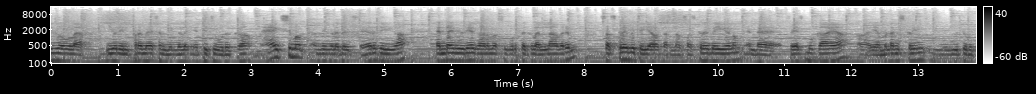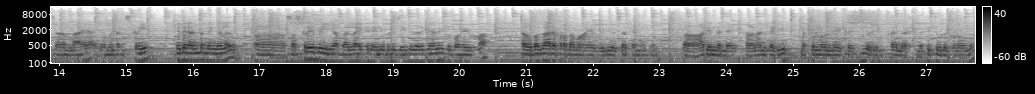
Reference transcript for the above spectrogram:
ഇതിനുള്ള ഈ ഒരു ഇൻഫർമേഷൻ നിങ്ങൾ എത്തിച്ചു കൊടുക്കുക. മാക്സിമം നിങ്ങളിത് ഷെയർ ചെയ്യുക. എന്റെ വീഡിയോ കാണുന്ന സുഹൃത്തുക്കൾ എല്ലാവരും സബ്സ്ക്രൈബ് ചെയ്യാത്തരണം സബ്സ്ക്രൈബ് ചെയ്യണം. എന്റെ ഫേസ്ബുക്കായ യമണ്ടൻ സ്ക്രീൻ യൂട്യൂബ് ചാനലായ യമണ്ടൻ സ്ക്രീൻ ഇത് രണ്ടും നിങ്ങൾ സബ്സ്ക്രൈബ് ചെയ്യുക. ബെല്ലൈക്കൻ എനിബിൾ ചെയ്തു കഴിഞ്ഞാൽ ഇതുപോലെയുള്ള ഉപകാരപ്രദമായ വീഡിയോസൊക്കെ നിങ്ങൾക്ക് ആദ്യം തന്നെ കാണാൻ കഴിയും. മറ്റുള്ളവരിലേക്ക് ഈ ഒരു ഇൻഫർമേഷൻ എത്തിച്ചു കൊടുക്കണമെന്ന്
